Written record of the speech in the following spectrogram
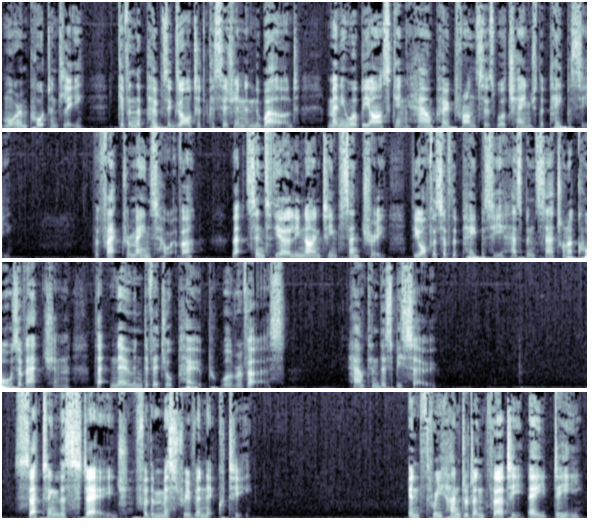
More importantly, given the Pope's exalted position in the world, many will be asking how Pope Francis will change the papacy. The fact remains, however, that since the early 19th century, the office of the papacy has been set on a course of action that no individual pope will reverse. How can this be so? Setting the stage for the mystery of iniquity. In 330 AD,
